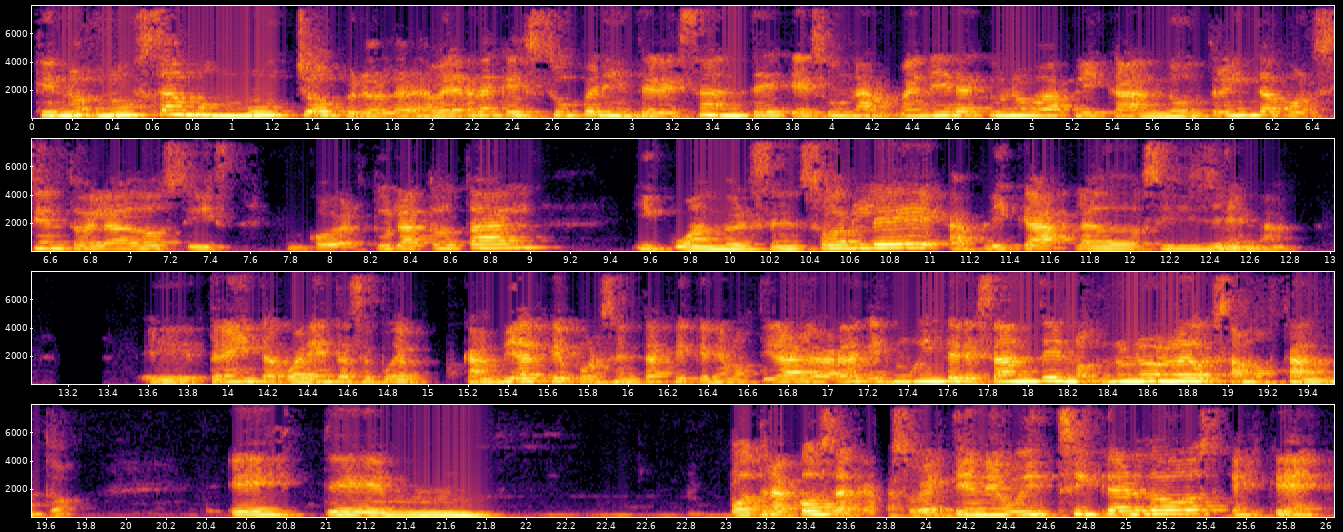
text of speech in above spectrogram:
que no, no usamos mucho, pero la verdad que es súper interesante, que es una manera que uno va aplicando un 30% de la dosis en cobertura total y cuando el sensor lee, aplica la dosis llena. 30, eh, 40, se puede cambiar qué porcentaje queremos tirar. La verdad que es muy interesante, no, no, no la usamos tanto. Este, mm, otra cosa que a su vez tiene WheatSeeker 2 es que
